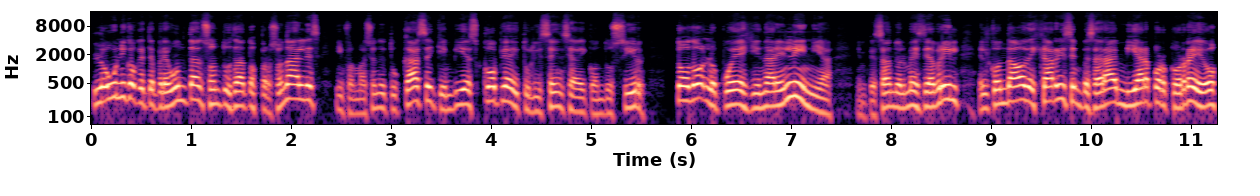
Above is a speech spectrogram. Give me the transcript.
Lo único que te preguntan son tus datos personales, información de tu casa y que envíes copia de tu licencia de conducir. Todo lo puedes llenar en línea. Empezando el mes de abril, el condado de Harris empezará a enviar por correo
